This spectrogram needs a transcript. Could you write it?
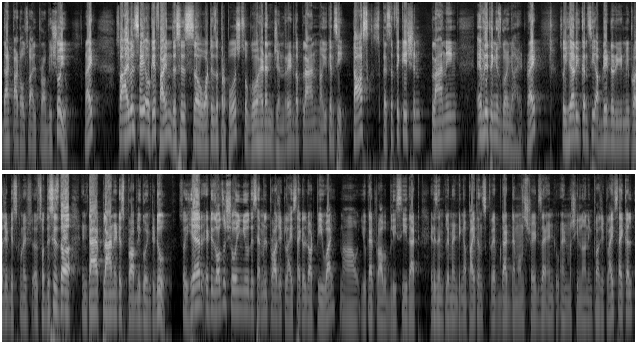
That part also I'll probably show you, right? So I will say, okay, fine. This is uh, what is the proposed. So go ahead and generate the plan. Now you can see task, specification, planning, everything is going ahead, right? So here you can see update the readme project description. So this is the entire plan it is probably going to do. So here it is also showing you this ML project lifecycle.py. Now you can probably see that it is implementing a Python script that demonstrates the end-to-end machine learning project lifecycle,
